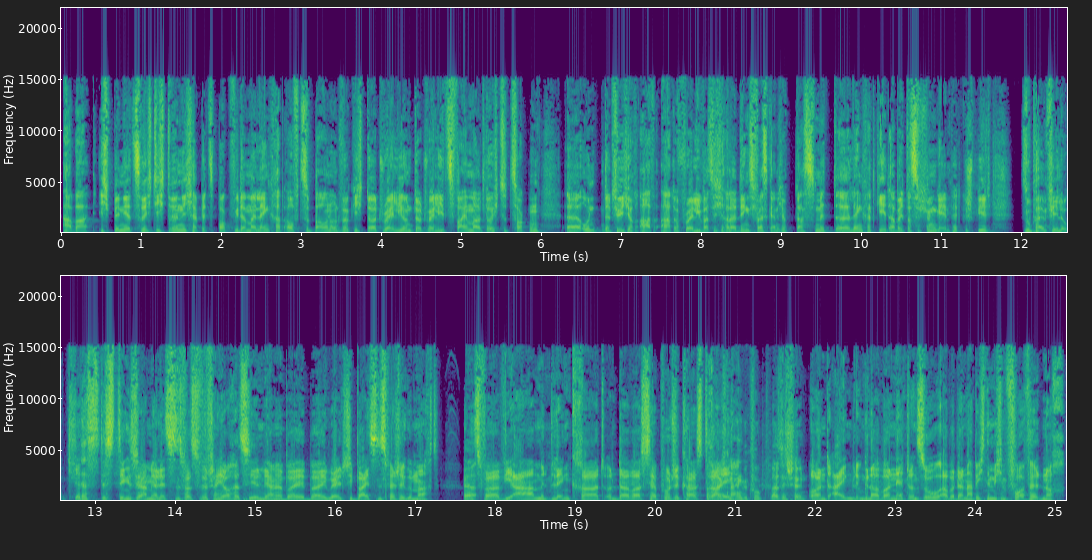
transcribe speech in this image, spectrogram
Aber ich bin jetzt richtig drin. Ich habe jetzt Bock, wieder mein Lenkrad aufzubauen und wirklich Dirt Rally und Dirt Rally 2 mal durchzuzocken. Äh, und natürlich auch Art, Art of Rally, was ich allerdings, ich weiß gar nicht, ob das mit äh, Lenkrad geht, aber das habe ich mit dem Gamepad gespielt. Super Empfehlung. Das, Das Ding ist, wir haben ja letztens, was wir wahrscheinlich auch erzählen, wir haben ja bei, bei Reality Bytes ein Special gemacht. Ja. Das war VR mit Lenkrad und da war es ja Project Cast habe ich 3. mir angeguckt. War sehr schön. Und eigentlich, genau, war nett und so, aber dann habe ich nämlich im Vorfeld noch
